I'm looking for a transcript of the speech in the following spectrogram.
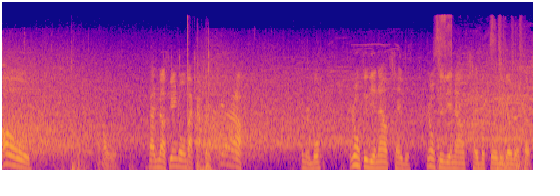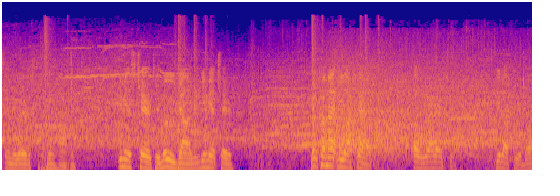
Oh! Oh. I've had enough. You ain't going back out there. Yeah! Come here, boy. You're going through the announce table. You're going through the announce table before we go to a cutscene or whatever's going to happen. Give me this chair too. Move, guys, and give me a chair. Don't come at me like that. Oh, right at you. Get up here, bro.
